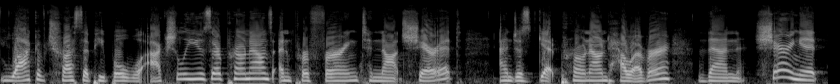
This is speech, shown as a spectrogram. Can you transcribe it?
lack of trust that people will actually use their pronouns and preferring to not share it and just get pronouned however than sharing it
